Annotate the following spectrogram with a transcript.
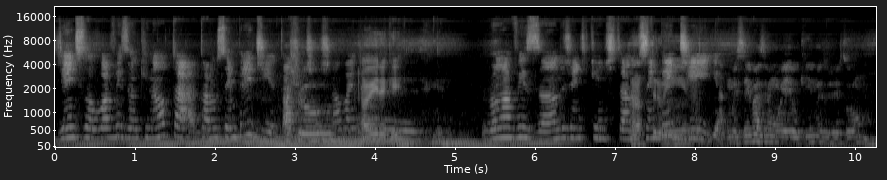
Gente, só vou avisando que não tá, tá no sempre dia, tá? Achou. gente? A gente não vai Olha ele aqui. Vamos avisando, gente, que a gente tá no sempre dia. Comecei a fazer um erro aqui, mas eu já estou arrumando.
